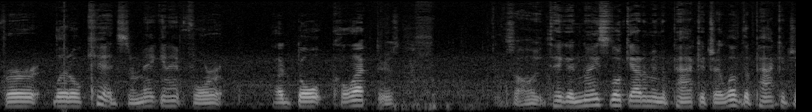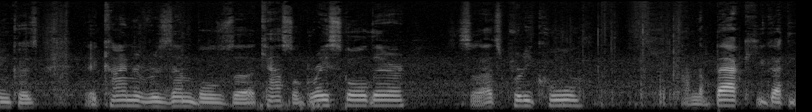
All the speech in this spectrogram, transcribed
for little kids, they're making it for adult collectors. So take a nice look at them in the package. I love the packaging because it kind of resembles uh, Castle Grayskull there. So that's pretty cool. On the back, you got the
